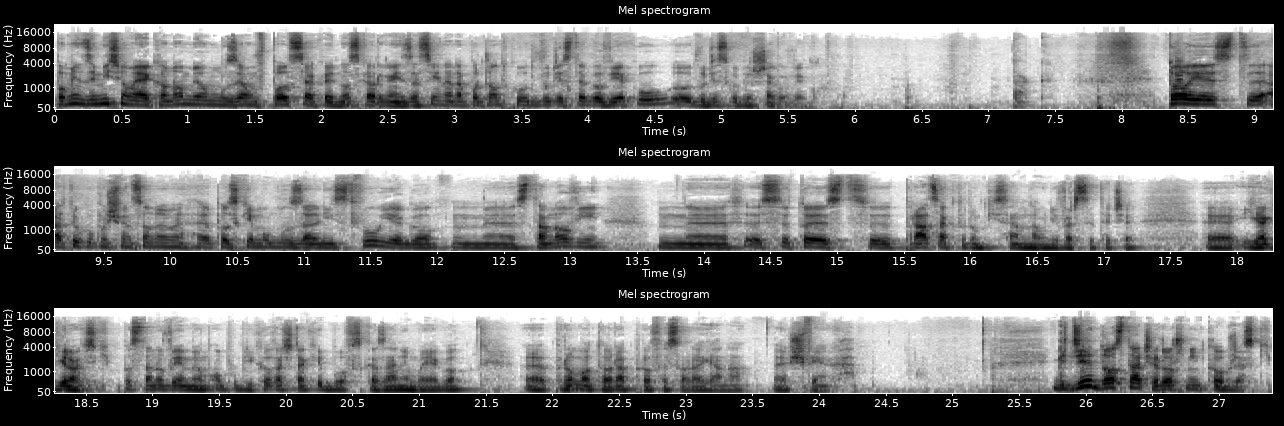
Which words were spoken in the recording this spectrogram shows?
pomiędzy misją a ekonomią Muzeum w Polsce jako jednostka organizacyjna na początku XX wieku, XXI wieku. To jest artykuł poświęcony polskiemu muzealnictwu, jego mm, stanowi. Mm, to jest praca, którą pisałem na Uniwersytecie e, Jagiellońskim. Postanowiłem ją opublikować. Takie było wskazanie mojego e, promotora, profesora Jana Święcha. Gdzie dostać rocznik kołbrzeski?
